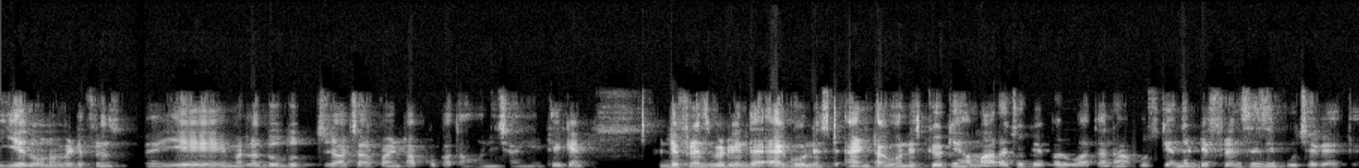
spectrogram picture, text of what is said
ये दोनों में डिफरेंस ये मतलब दो दो, चार चार पॉइंट आपको पता होनी चाहिए, ठीक है? Difference between the agonist antagonist क्योंकि हमारा जो पेपर हुआ था ना, उसके अंदर डिफरेंसेस ही पूछे गए थे.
